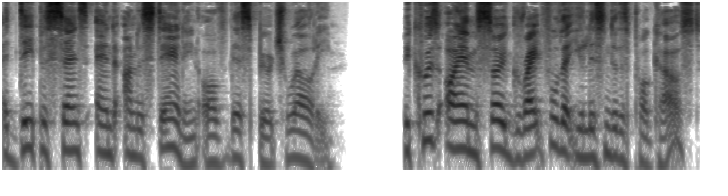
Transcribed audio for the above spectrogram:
a deeper sense and understanding of their spirituality. Because I am so grateful that you listen to this podcast,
